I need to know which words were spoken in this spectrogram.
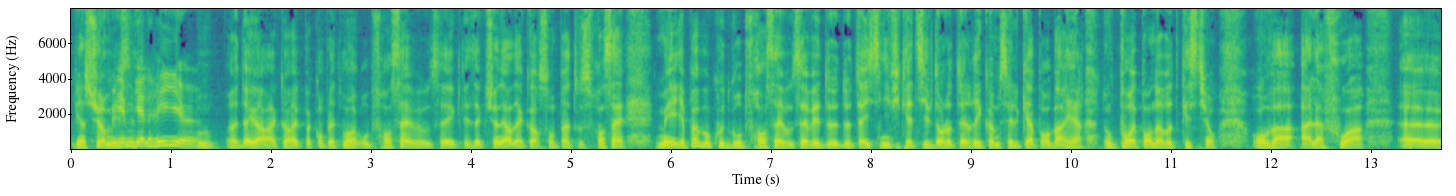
Bien sûr, mais Galerie. Euh. Hum. Euh, d'ailleurs, Accor n'est pas complètement un groupe français. Vous savez que les actionnaires d'Accor sont pas tous français, mais il n'y a pas beaucoup de groupes français, vous savez, de, taille significative dans l'hôtellerie, comme c'est le cas pour Barrière. Donc, pour répondre à votre question, on va à la fois euh,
